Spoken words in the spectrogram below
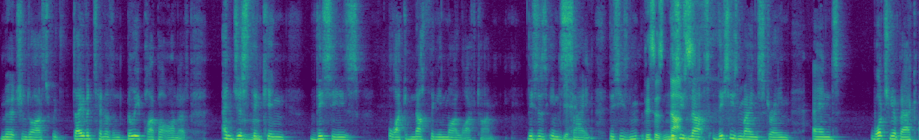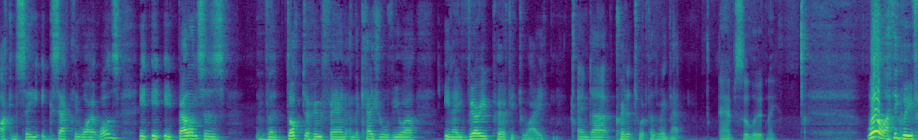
merchandise with David Tennant and Billie Piper on it, and just mm-hmm. thinking this is like nothing in my lifetime. This is insane. Yeah. This is this is nuts. This is nuts. This is mainstream, and watching it back, I can see exactly why it was. It it, it balances the Doctor Who fan and the casual viewer in a very perfect way, and uh, credit to it for doing that. Absolutely. Well, I think we've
